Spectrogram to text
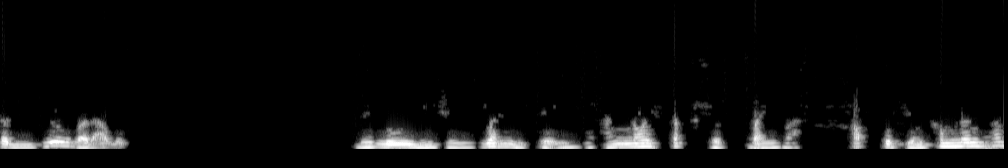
tình thương và đạo đức. Để nuôi những sự danh trị, ăn nói sắc sực bậy bạ học cái chuyện không nên thân.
